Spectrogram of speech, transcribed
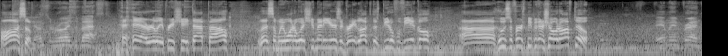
Awesome. Johnson Roy's the best. Hey, I really appreciate that, pal. Listen, we want to wish you many years of great luck with this beautiful vehicle. Uh, who's the first people going to show it off to? Family and friends.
